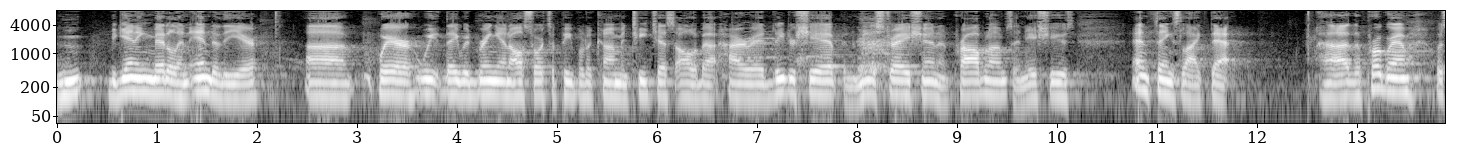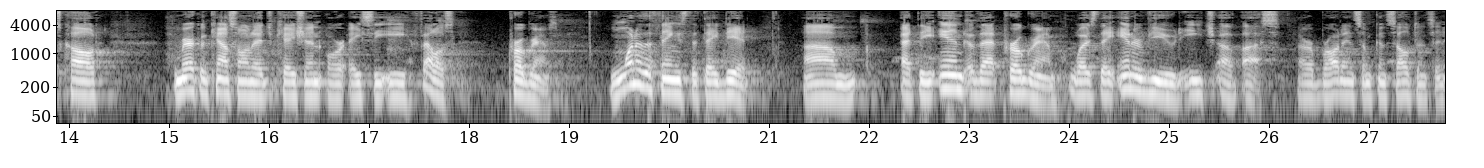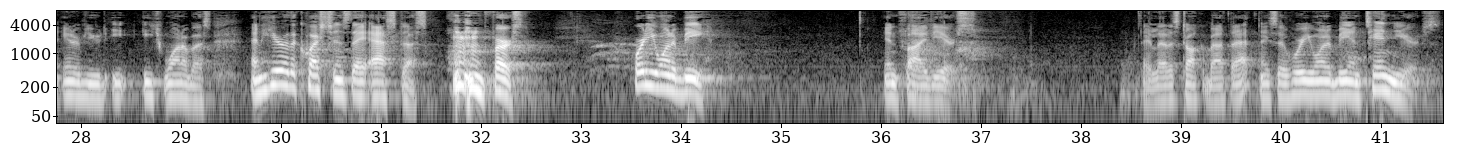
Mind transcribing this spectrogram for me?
m- beginning, middle, and end of the year, uh, where we, they would bring in all sorts of people to come and teach us all about higher ed leadership and administration and problems and issues and things like that. Uh, the program was called American Council on Education, or ACE Fellows Programs. One of the things that they did um, at the end of that program was they interviewed each of us, or brought in some consultants and interviewed e- each one of us. And here are the questions they asked us. First, where do you want to be in five years? They let us talk about that. They said, where do you want to be in 10 years?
